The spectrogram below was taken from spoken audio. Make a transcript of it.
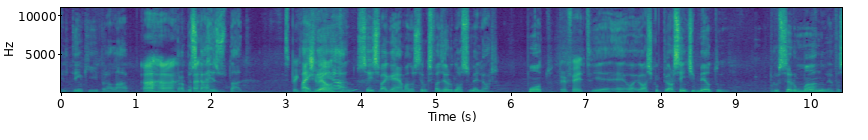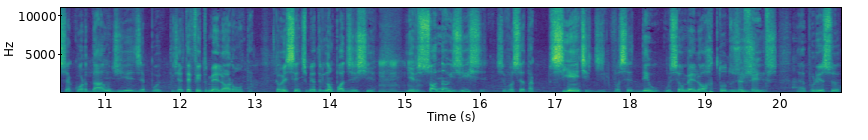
Ele tem que ir para lá Aham, para buscar aham. resultado. Vai alta. ganhar? Não sei se vai ganhar, mas nós temos que fazer o nosso melhor. Ponto. Perfeito. E é- é- eu acho que o pior sentimento para o ser humano é você acordar um dia e dizer, pô, podia ter feito melhor ontem. Então esse sentimento ele não pode existir. Uhum, E ele só não existe se você está ciente de que você deu o seu melhor todos Perfeito. os dias. né? por isso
